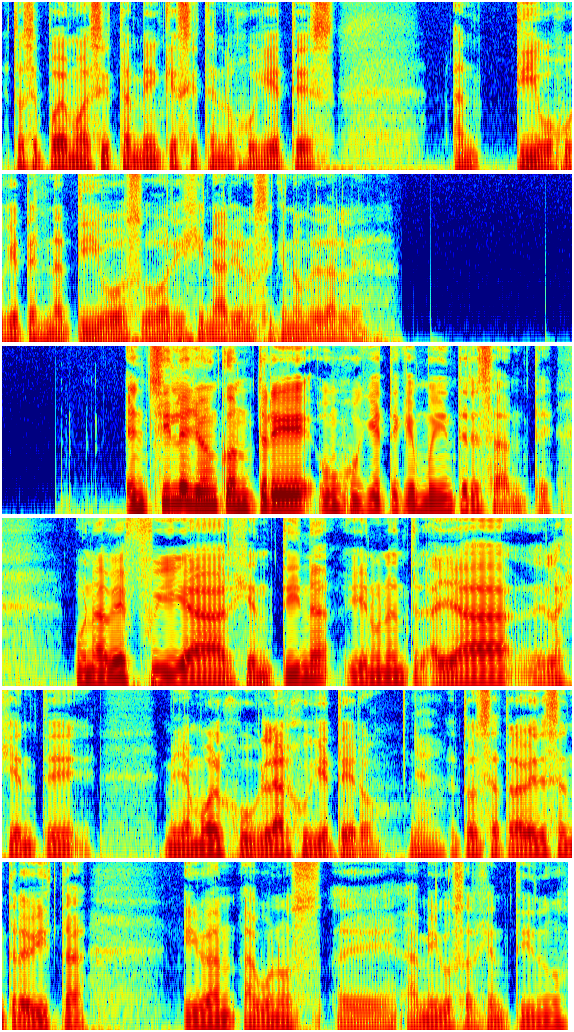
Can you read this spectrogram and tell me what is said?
Entonces podemos decir también que existen los juguetes antiguos, juguetes nativos o originarios, no sé qué nombre darle. En Chile yo encontré un juguete que es muy interesante. Una vez fui a Argentina y en una allá eh, la gente me llamó el juglar juguetero. Entonces a través de esa entrevista iban algunos eh, amigos argentinos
